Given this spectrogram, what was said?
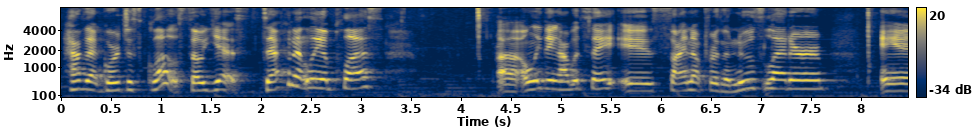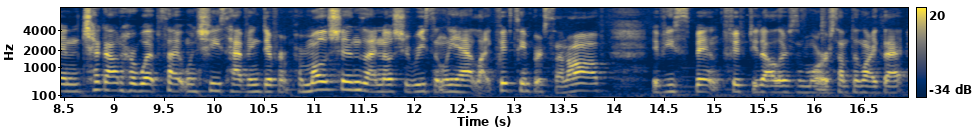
have that gorgeous glow. So yes, definitely a plus. Uh, only thing I would say is sign up for the newsletter and check out her website when she's having different promotions. I know she recently had like 15% off if you spent $50 or more or something like that.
